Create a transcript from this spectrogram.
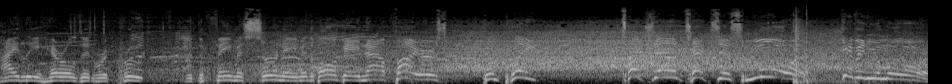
highly heralded recruit with the famous surname in the ball game now fires complete. Touchdown Texas, more, giving you more.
